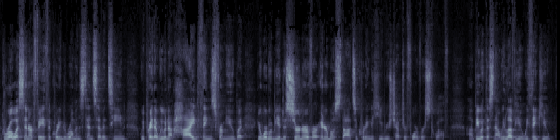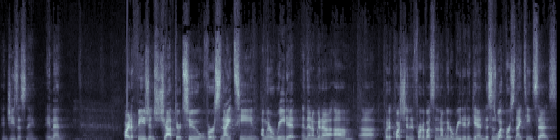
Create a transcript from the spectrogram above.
grow us in our faith according to Romans 10 17. We pray that we would not hide things from you, but your word would be a discerner of our innermost thoughts according to Hebrews chapter 4, verse 12. Uh, be with us now. We love you. We thank you. In Jesus' name, amen. All right, Ephesians chapter 2, verse 19. I'm going to read it, and then I'm going to um, uh, put a question in front of us, and then I'm going to read it again. This is what verse 19 says.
